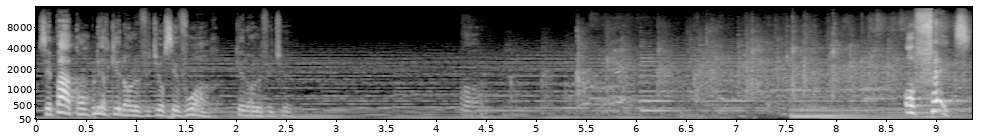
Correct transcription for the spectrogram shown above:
C'est pas accomplir qui est dans le futur, c'est voir qui est dans le futur. En fait,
